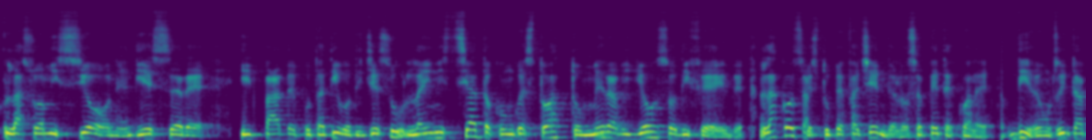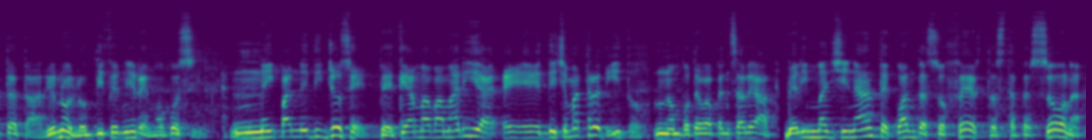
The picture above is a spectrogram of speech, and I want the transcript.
la sua missione di essere il padre putativo di Gesù l'ha iniziato con questo atto meraviglioso di fede. La cosa stupefacente, lo sapete qual è? Dio è un ritardatario, noi lo definiremo così. Nei panni di Giuseppe che amava Maria e dice ma tradito, non poteva pensare altro. Ve l'immaginate quanto ha sofferto questa persona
